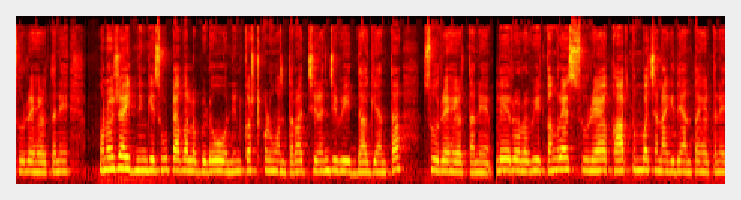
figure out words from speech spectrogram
ಸೂರ್ಯ ಹೇಳ್ತಾನೆ, ಮನೋಜ, ಇದು ನಿಂಗೆ ಸೂಟ್ ಆಗಲ್ಲ ಬಿಡು. ನಿನ್ನ ಕಷ್ಟಗಳು ಒಂಥರ ಚಿರಂಜೀವಿ ಇದ್ದಾಗೆ ಅಂತ ಸೂರ್ಯ ಹೇಳ್ತಾನೆ. ಅಲ್ಲೇ ಇರೋ ರವಿ ಕಾಂಗ್ರೆಸ್ ಸೂರ್ಯ, ಕಾರ್ ತುಂಬ ಚೆನ್ನಾಗಿದೆ ಅಂತ ಹೇಳ್ತಾನೆ.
